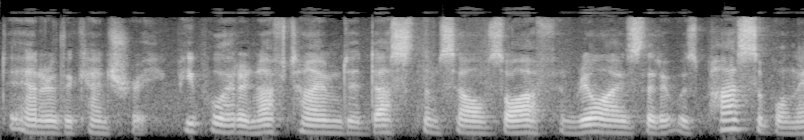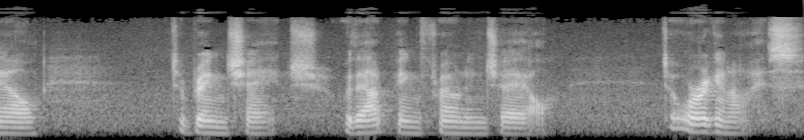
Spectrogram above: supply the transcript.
to enter the country. People had enough time to dust themselves off and realize that it was possible now to bring change without being thrown in jail, to organize,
